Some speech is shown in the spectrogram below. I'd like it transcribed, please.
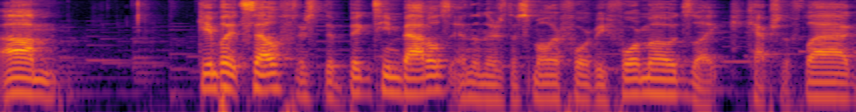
Um, Gameplay itself, there's the big team battles, and then there's the smaller 4v4 modes like Capture the Flag,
